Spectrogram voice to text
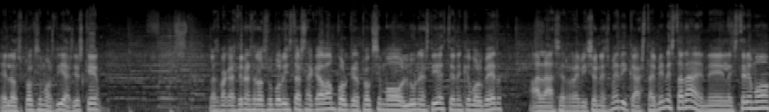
en los próximos días. Y es que las vacaciones de los futbolistas se acaban porque el próximo lunes 10 tienen que volver a las revisiones médicas. También estará en el extremo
